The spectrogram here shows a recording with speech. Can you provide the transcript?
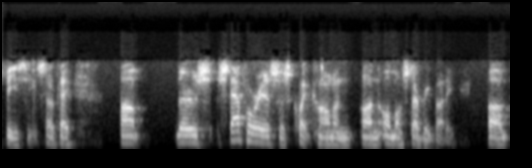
species. Okay, um, there's Staph aureus is quite common on almost everybody, um,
